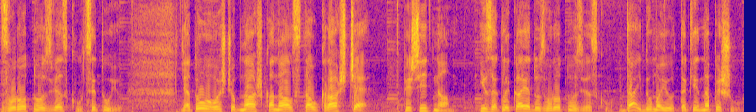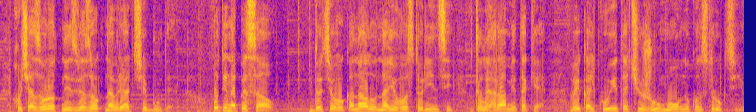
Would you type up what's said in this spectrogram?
зворотного зв'язку. Цитую: для того, щоб наш канал став краще, пишіть нам і закликає до зворотного зв'язку. Дай, думаю, таки напишу, хоча зворотний зв'язок навряд чи буде. От і написав до цього каналу на його сторінці в телеграмі таке: ви калькуєте чужу мовну конструкцію.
